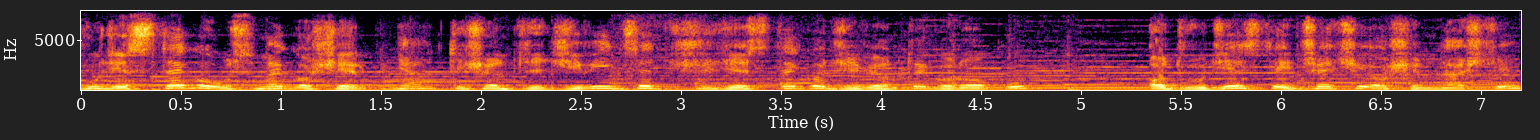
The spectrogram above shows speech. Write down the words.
28 sierpnia 1939 roku o 23.18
